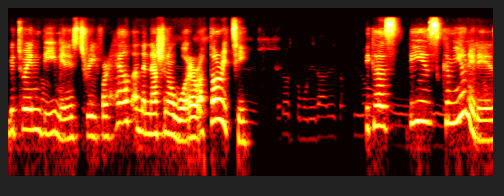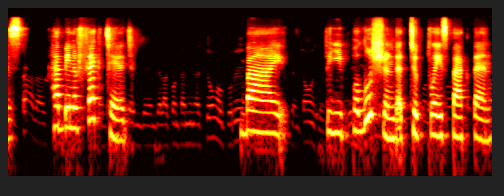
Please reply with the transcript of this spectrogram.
between the Ministry for Health and the National Water Authority. Because these communities have been affected by the pollution that took place back then.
